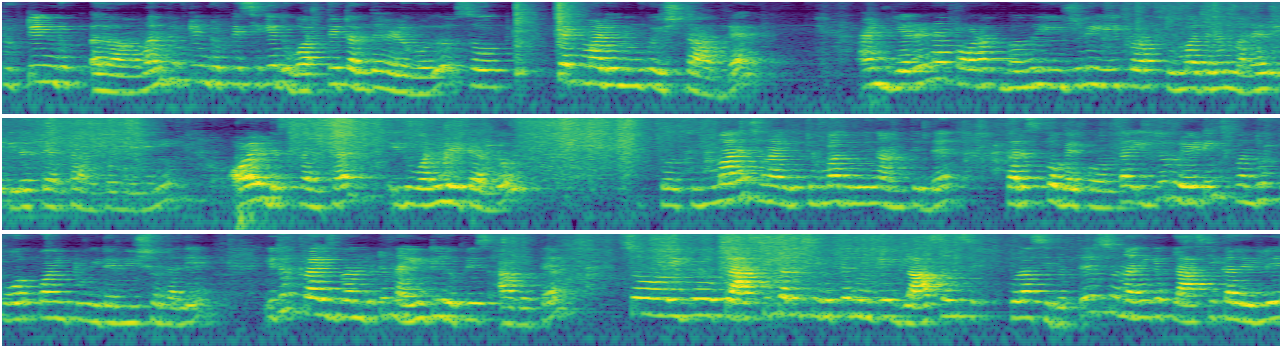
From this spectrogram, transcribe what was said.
fifteen rupees one fifteen ರುಪೀಸಿಗೆ ಇದು ವರ್ತ್ ಇಟ್ ಅಂತ ಹೇಳ್ಬೋದು. ಸೊ ಚೆಕ್ ಮಾಡಿ ನಿಮಗೂ ಇಷ್ಟ ಆದರೆ. ಆ್ಯಂಡ್ ಎರಡನೇ ಪ್ರಾಡಕ್ಟ್ ಬಂದು ಯೂಶ್ವಲಿ ಈ ಪ್ರಾಡಕ್ಟ್ ತುಂಬ ಜನ ಮನೇಲಿ ಇರುತ್ತೆ ಅಂತ ಅಂದ್ಕೊಂಡಿದ್ದೀನಿ ಆಯಿಲ್ ಡಿಸ್ಪೆನ್ಸರ್ ಇದು ಒನ್ ಲೀಟರ್ದು ಸೊ ತುಂಬಾ ಚೆನ್ನಾಗಿದೆ. ತುಂಬ ದಿನ ಅಂತಿದ್ದೆ. ತರಿಸ್ಕೋಬೇಕು ಅಂತ. ಇದ್ರ ರೇಟಿಂಗ್ಸ್ ಬಂದು ಫೋರ್ ಪಾಯಿಂಟ್ ಟೂ ಇದೆ ಮೀಶೋದಲ್ಲಿ ಇದ್ರ ಪ್ರೈಸ್ ಬಂದುಬಿಟ್ಟು ನೈಂಟಿ ರುಪೀಸ್ ಆಗುತ್ತೆ. ಸೊ ಇದು ಪ್ಲಾಸ್ಟಿಕಲ್ಲಿ ಸಿಗುತ್ತೆ. ನಿಮಗೆ ಗ್ಲಾಸಲ್ಲಿ ಕೂಡ ಸಿಗುತ್ತೆ. ಸೊ ನನಗೆ ಪ್ಲಾಸ್ಟಿಕಲ್ಲಿ ಇರಲಿ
